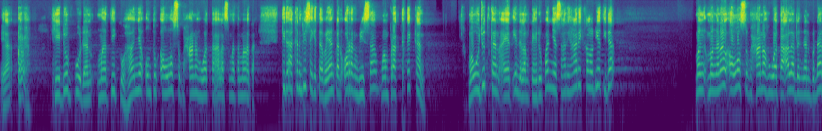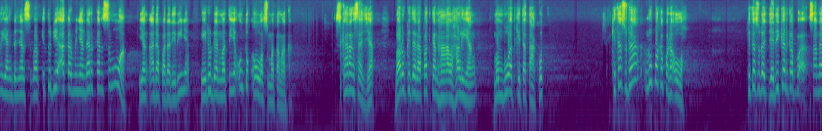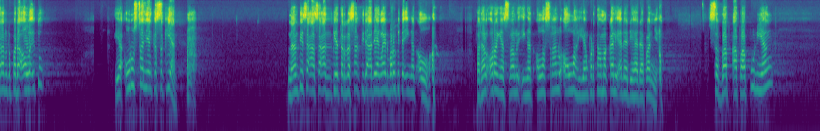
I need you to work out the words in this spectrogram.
ya, hidupku dan matiku hanya untuk Allah Subhanahu wa taala semata-mata. Tidak akan bisa kita bayangkan orang bisa mempraktekkan mewujudkan ayat ini dalam kehidupannya sehari-hari kalau dia tidak mengenal Allah Subhanahu wa taala dengan benar yang dengan sebab itu dia akan menyandarkan semua yang ada pada dirinya, hidup dan matinya untuk Allah semata-mata. Sekarang saja baru kita dapatkan hal-hal yang membuat kita takut. Kita sudah lupa kepada Allah. Kita sudah jadikan sandaran kepada Allah itu ya urusan yang kesekian. Nanti saat-saat kita terdesak tidak ada yang lain baru kita ingat Allah. Padahal orang yang selalu ingat Allah, selalu Allah yang pertama kali ada di hadapannya. Sebab apa pun yang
